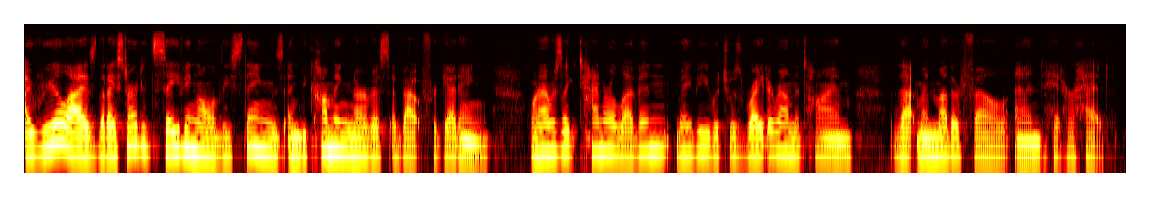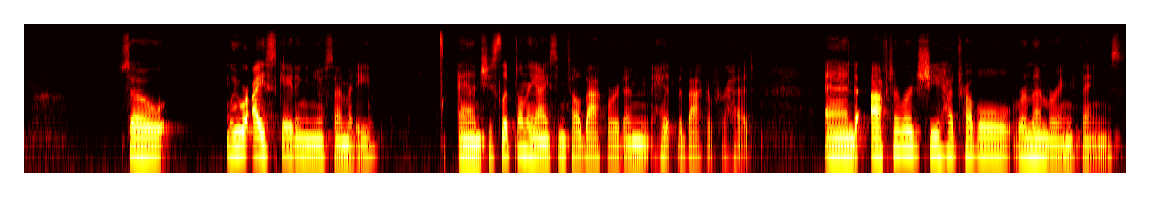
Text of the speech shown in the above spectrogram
I realized that I started saving all of these things and becoming nervous about forgetting when I was like 10 or 11, maybe, which was right around the time that my mother fell and hit her head. So we were ice skating in Yosemite, and she slipped on the ice and fell backward and hit the back of her head. And afterwards, she had trouble remembering things.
